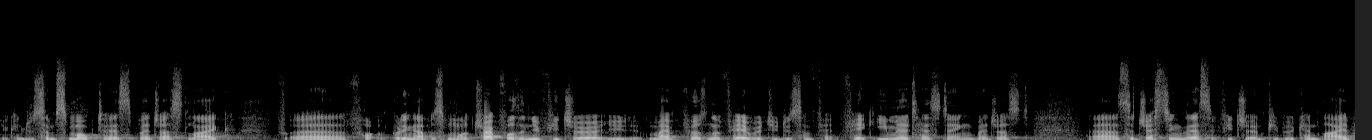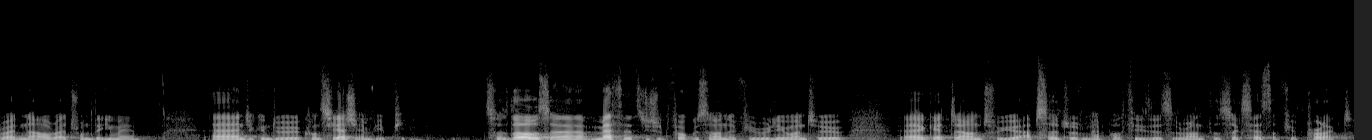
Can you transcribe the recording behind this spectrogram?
You can do some smoke tests by just like uh, putting up a small trap for the new feature. You, my personal favorite, you do some fake email testing by just uh, suggesting there's a feature and people can buy it right now, right from the email. And you can do a concierge MVP. So those are methods you should focus on if you really want to uh, get down to your upsell-driven hypothesis around the success of your product.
